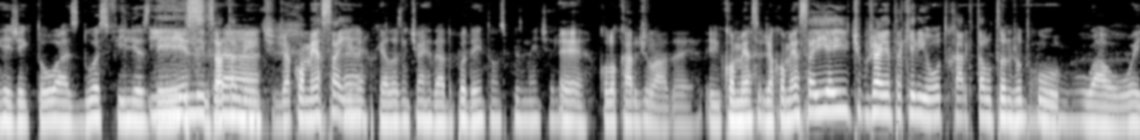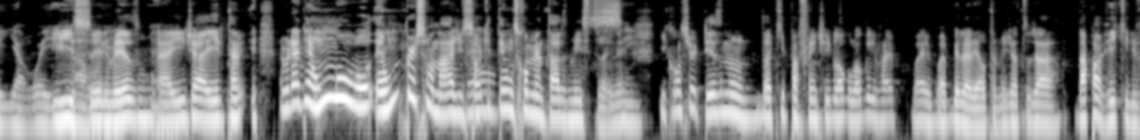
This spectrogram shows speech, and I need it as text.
rejeitou as duas filhas dele. Isso, pra- exatamente. Já começa aí, É, né? Porque elas não tinham herdado o poder, então simplesmente ele. É, colocaram de lado. É. E começa, já começa aí, aí, tipo, já entra aquele outro cara que tá lutando junto com o. O Aoi, Aoi. Isso, Aoi. ele mesmo. É. Aí já ele tá. Na verdade, é um, é um personagem só É. que tem uns comentários meio estranhos, né? Sim. E com certeza no- daqui pra frente, logo logo ele vai, vai, vai beleléu também. Já, já dá pra ver que ele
